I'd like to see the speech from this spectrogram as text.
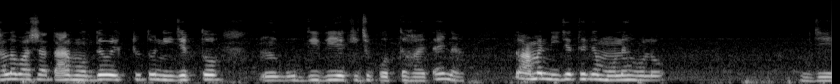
ভালোবাসা, তার মধ্যেও একটু তো নিজের তো বুদ্ধি দিয়ে কিছু করতে হয়, তাই না? তো আমার নিজে থেকে মনে হলো যে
